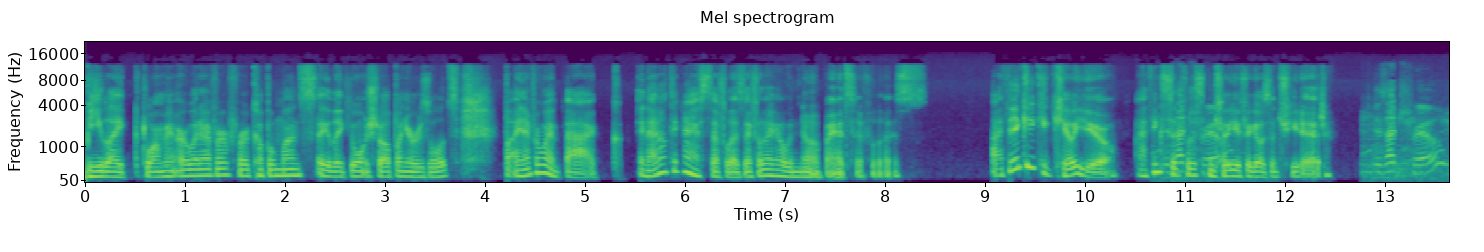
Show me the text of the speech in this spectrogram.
be like dormant or whatever for a couple months. Like like, it won't show up on your results. But I never went back. And I don't think I have syphilis. I feel like I would know if I had syphilis. I think it could kill you. I think Is syphilis can kill you if it goes untreated. Is that true?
